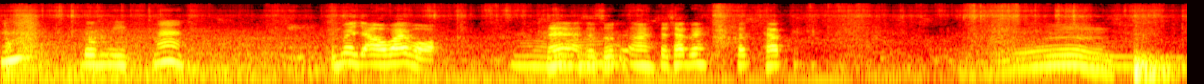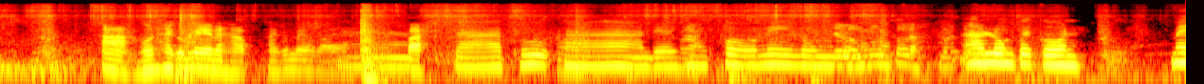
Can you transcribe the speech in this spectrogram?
หึดมอีกมาคุณแม่จะเอาไว้บอกเอานะไว้สุดๆอะชัดๆไหมชัดชัดๆอืมอะคนให้คุณแม่นะครับให้คุณแม่ไว้อ่าไปสาธุค่ะ เดี๋ยวให้พ่อเล่ลงจะไปลงนะรถคะก็เลยเอาลงไปก่อน แม่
